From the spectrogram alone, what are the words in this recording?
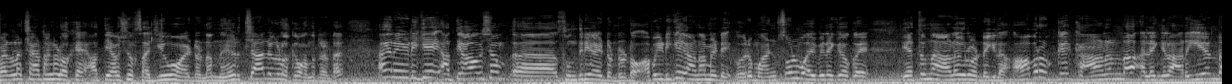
വെള്ളച്ചാട്ടങ്ങളൊക്കെ അത്യാവശ്യം സജീവമായിട്ടുണ്ട്. നേർച്ചാലുകളൊക്കെ വന്നിട്ടുണ്ട്. അങ്ങനെ ഇടുക്കി അത്യാവശ്യം സുന്ദരിയായിട്ടുണ്ട് കേട്ടോ. അപ്പോൾ ഇടുക്കി കാണാൻ വേണ്ടി ഒരു മൺസൂൺ വൈബിലേക്കൊക്കെ എത്തുന്ന ആളുകളുണ്ടെങ്കിൽ അവരൊക്കെ കാണേണ്ട അല്ലെങ്കിൽ അറിയേണ്ട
